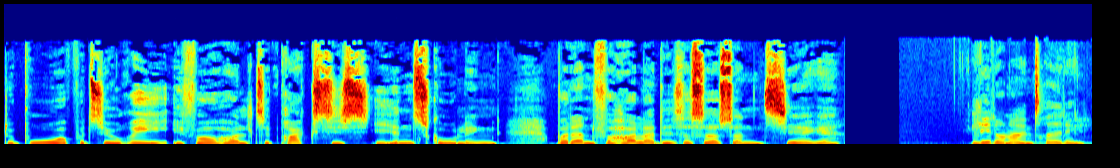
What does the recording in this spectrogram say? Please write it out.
du bruger på teori i forhold til praksis i indskolingen, hvordan forholder det sig så sådan cirka? Lidt under en tredjedel.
